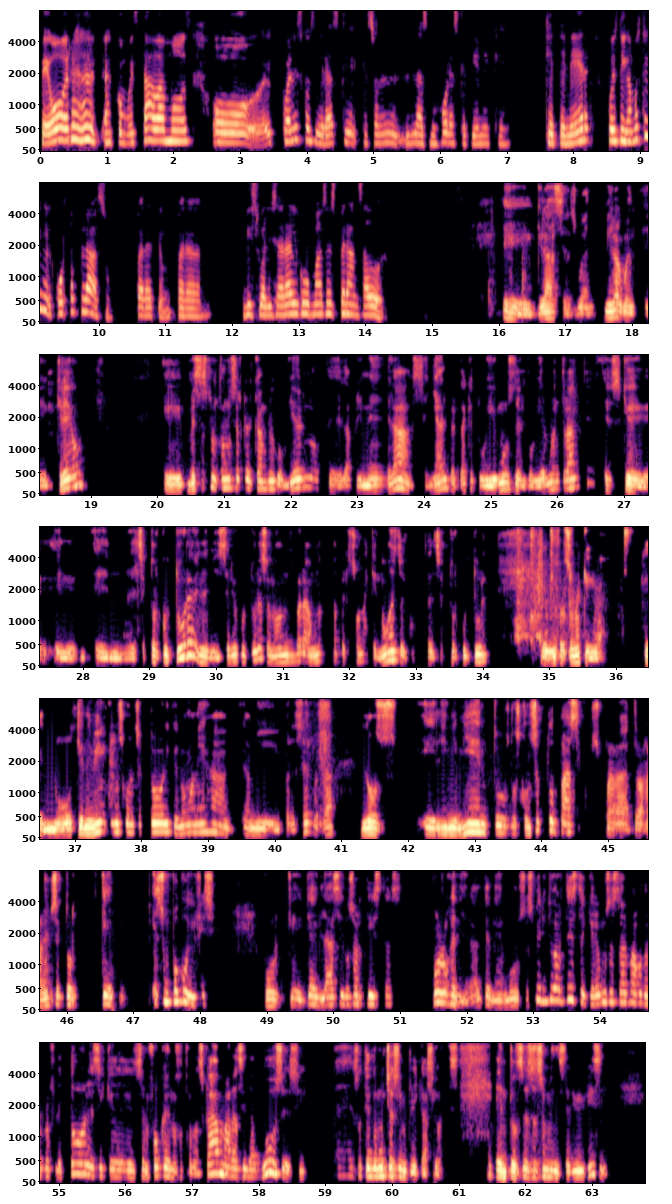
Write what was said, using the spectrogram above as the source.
peor a como estábamos? ¿O cuáles consideras que, que son las mejoras que tiene que, que tener, pues digamos que en el corto plazo, para, para visualizar algo más esperanzador? Eh, gracias, Juan. Mira, Juan, eh, creo, eh, me estás preguntando acerca del cambio de gobierno. la primera señal, ¿verdad?, que tuvimos del gobierno entrante es que en el sector cultura, en el Ministerio de Cultura, se nombra una persona que no es del, del sector cultura, una persona que que no tiene vínculos con el sector y que no maneja, a mi parecer, ¿verdad? Los eh, lineamientos, los conceptos básicos para trabajar en un sector que es un poco difícil, porque ya las y los artistas, por lo general tenemos espíritu de artista y queremos estar bajo los reflectores y que se enfoque en nosotros las cámaras y las luces y eso tiene muchas implicaciones. Entonces es un ministerio difícil.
